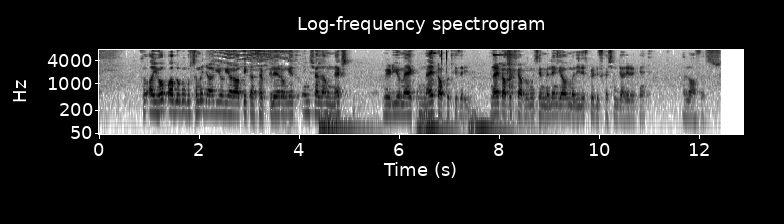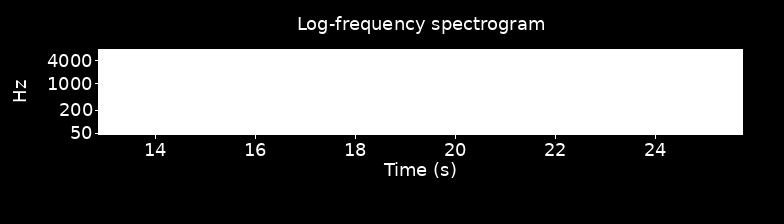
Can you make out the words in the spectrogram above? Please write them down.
सो आई होप आप लोगों को समझ आ गई होगी और आपके कंसेप्ट क्लियर होंगे। तो इन हम नेक्स्ट वीडियो में एक नए टॉपिक के ज़रिए, नए टॉपिक से आप लोगों से मिलेंगे और मजीद इस पर डिस्कशन जारी रखें। अल्लाह हाफ़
